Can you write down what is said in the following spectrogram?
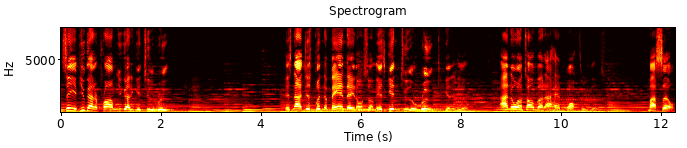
See, if you got a problem, you got to get to the root. It's not just putting a band aid on something, it's getting to the root to get it healed. I know what I'm talking about. I had to walk through this myself.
